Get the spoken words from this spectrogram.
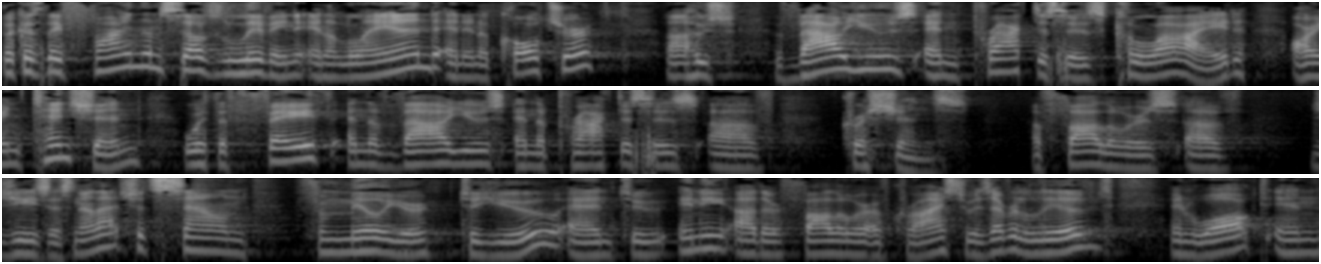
because they find themselves living in a land and in a culture uh, whose values and practices collide, are in tension with the faith and the values and the practices of Christians, of followers of Jesus. Now that should sound familiar to you and to any other follower of Christ who has ever lived and walked in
